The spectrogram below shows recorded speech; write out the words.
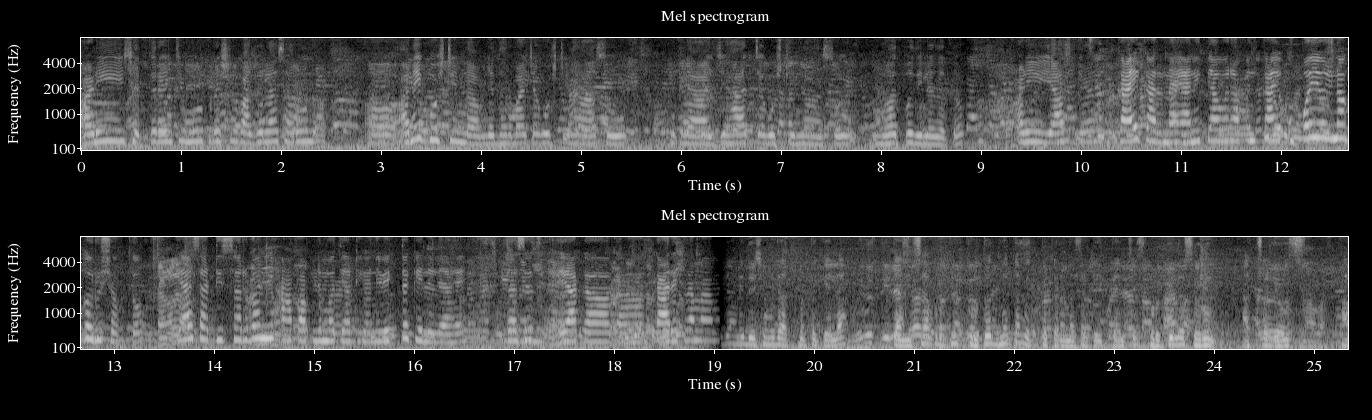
आणि शेतकऱ्यांचे मूळ प्रश्न बाजूला सारून अनेक गोष्टींना म्हणजे धर्माच्या गोष्टींना असो कुठल्या जिहादच्या गोष्टींना असो महत्त्व दिलं जातं. आणि या काय कारण आहे आणि त्यावर आपण काय उपाययोजना करू शकतो यासाठी सर्वांनी आपापले मत या ठिकाणी व्यक्त केलेले आहे. तसेच या कार्यक्रमा आणि देशामध्ये आत्महत्या केल्या त्यांच्या प्रति कृतज्ञता व्यक्त करण्यासाठी त्यांच्या स्मृतीला सरून आजचा दिवस हा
